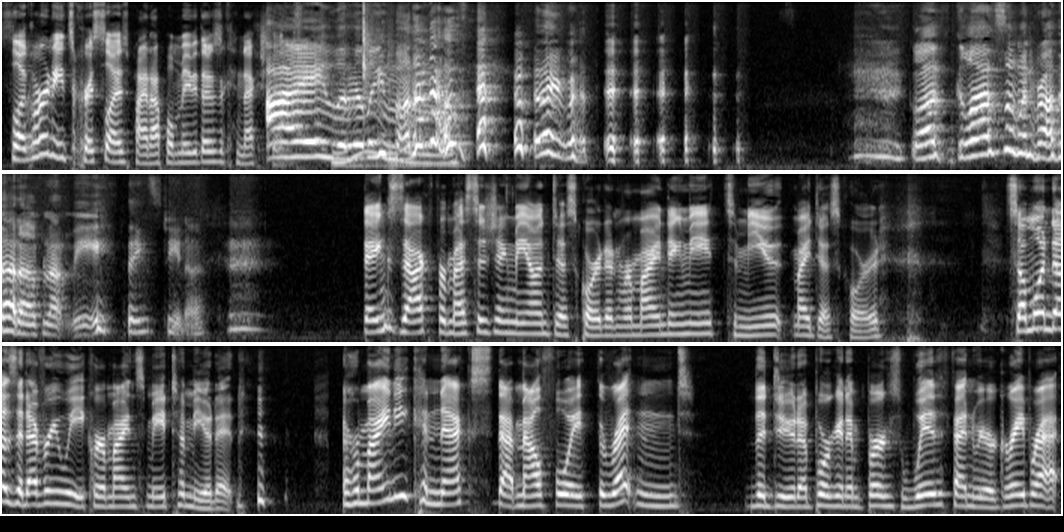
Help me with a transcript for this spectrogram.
Slughorn eats crystallized pineapple. Maybe there's a connection. I literally thought about that when I read this. glad, glad someone brought that up, not me. Thanks, Tina. Thanks, Zach, for messaging me on Discord and reminding me to mute my Discord. Someone does it every week, reminds me to mute it. Hermione connects that Malfoy threatened the dude at Borgin and Burke's with Fenrir Greyback,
